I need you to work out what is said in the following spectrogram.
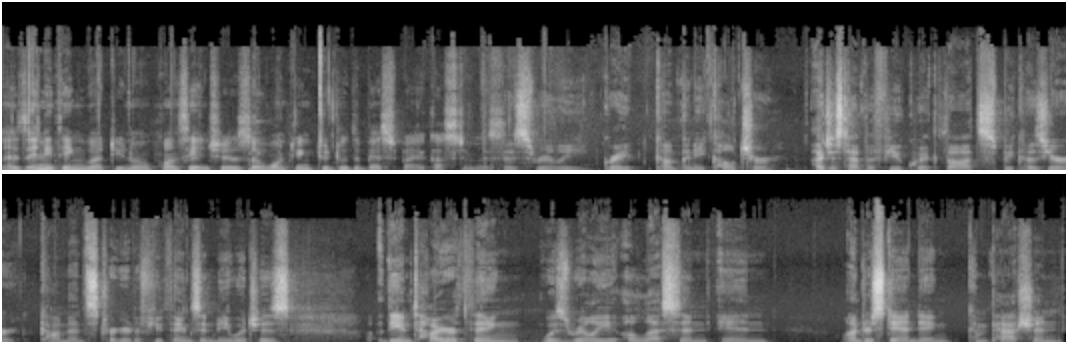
as anything but you know conscientious or wanting to do the best by our customers. That is really great company culture. I just have a few quick thoughts because your comments triggered a few things in me, which is the entire thing was really a lesson in understanding, compassion,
